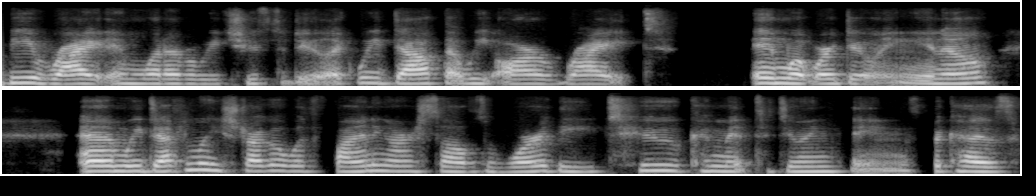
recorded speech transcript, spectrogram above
be right in whatever we choose to do. Like we doubt that we are right in what we're doing, you know? And we definitely struggle with finding ourselves worthy to commit to doing things because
